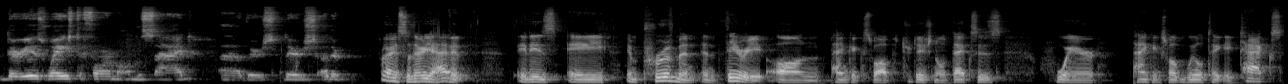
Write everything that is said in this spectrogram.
there is ways to farm on the side. Uh, there's there's other. All right, so there you have it. It is a improvement in theory on PancakeSwap traditional dexes, where PancakeSwap will take a tax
